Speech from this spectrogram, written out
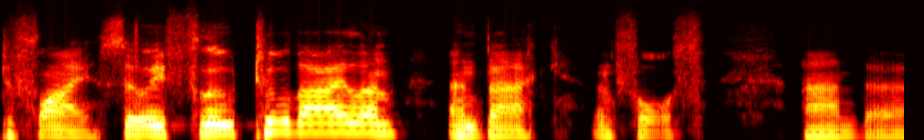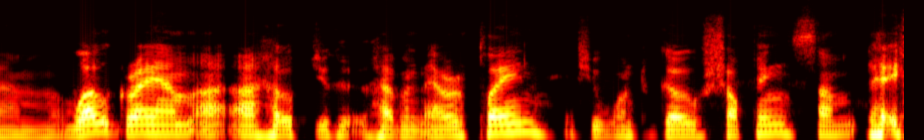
to fly. So he flew to the island and back and forth. And um, well, Graham, I, I, hope you have an airplane if you want to go shopping someday.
